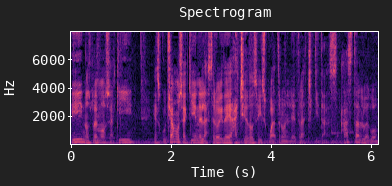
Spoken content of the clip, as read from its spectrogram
Y nos vemos aquí, escuchamos aquí en el asteroide H264 en Letras Chiquitas. Hasta luego.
